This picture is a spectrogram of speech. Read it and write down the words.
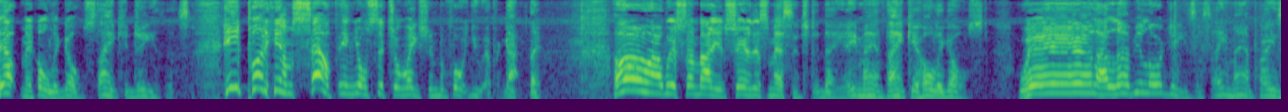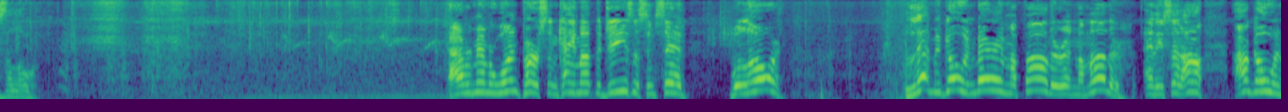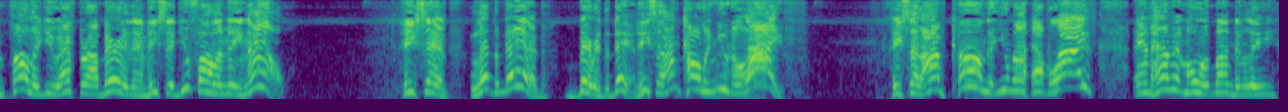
Help me, Holy Ghost. Thank you, Jesus. He put himself in your situation before you ever got there. Oh, I wish somebody would share this message today. Amen. Thank you, Holy Ghost. Well, I love you, Lord Jesus. Amen. Praise the Lord. I remember one person came up to Jesus and said, Well, Lord, let me go and bury my father and my mother. And he said, I'll, I'll go and follow you after I bury them. He said, You follow me now. He said, Let the dead bury the dead. He said, I'm calling you to life. He said, I've come that you might have life and have it more abundantly.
